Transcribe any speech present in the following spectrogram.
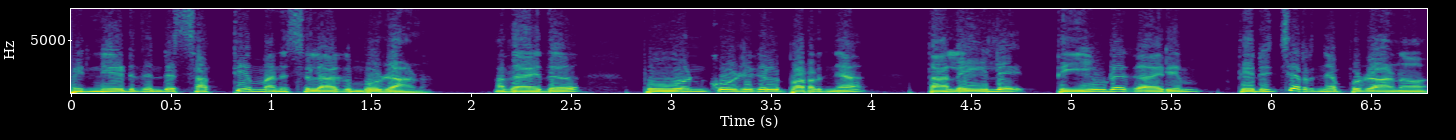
പിന്നീട് ഇതിന്റെ സത്യം മനസ്സിലാകുമ്പോഴാണ്. അതായത് പൂവൻകോഴികൾ പറഞ്ഞ തലയിലെ തീയുടെ കാര്യം തിരിച്ചറിഞ്ഞപ്പോഴാണ്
